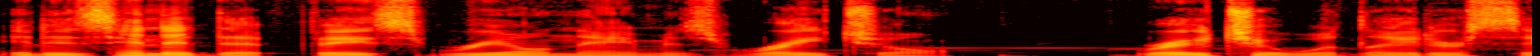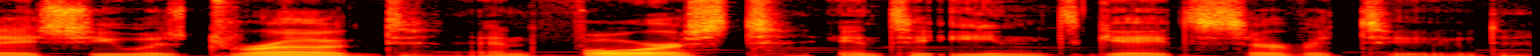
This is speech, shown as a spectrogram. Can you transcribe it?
It is hinted that Faith's real name is Rachel. Rachel would later say she was drugged and forced into Eden's Gate servitude.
